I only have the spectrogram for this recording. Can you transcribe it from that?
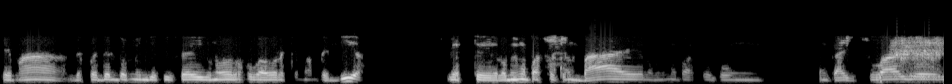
que más, después del 2016, uno de los jugadores que más vendía. Este, lo mismo pasó con Bae, lo mismo pasó con, con Suárez,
